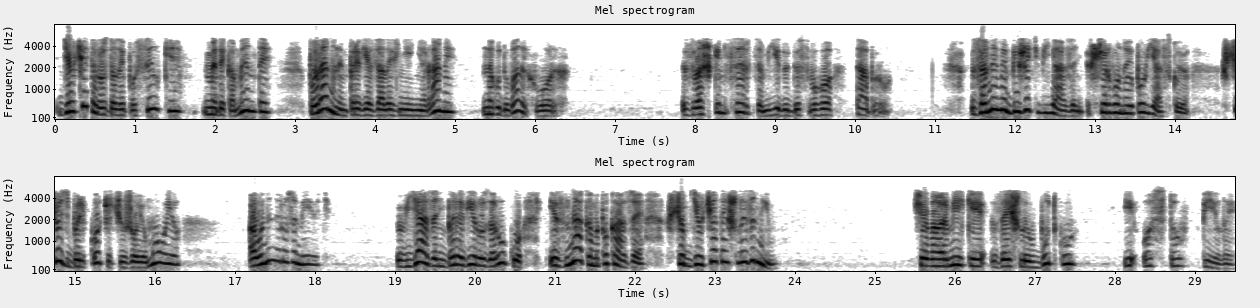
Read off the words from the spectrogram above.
Дівчата роздали посилки, медикаменти, пораненим прив'язали гнійні рани, нагодували хворих. З важким серцем їдуть до свого табору. За ними біжить в'язень з червоною пов'язкою, щось белькоче чужою мовою, а вони не розуміють. В'язень бере віру за руку і знаками показує, щоб дівчата йшли за ним. Червоноармійки зайшли в будку і остовпіли.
